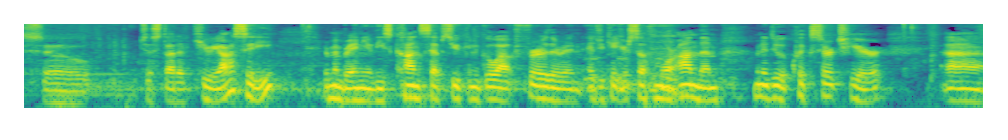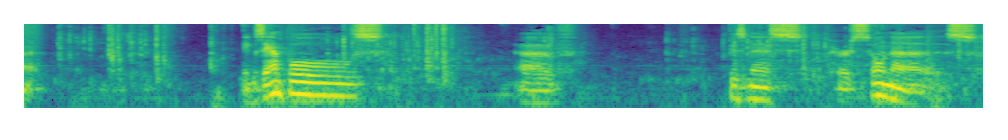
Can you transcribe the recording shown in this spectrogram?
So, just out of curiosity, remember any of these concepts, you can go out further and educate yourself more on them. I'm going to do a quick search here. Uh, examples of business personas.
